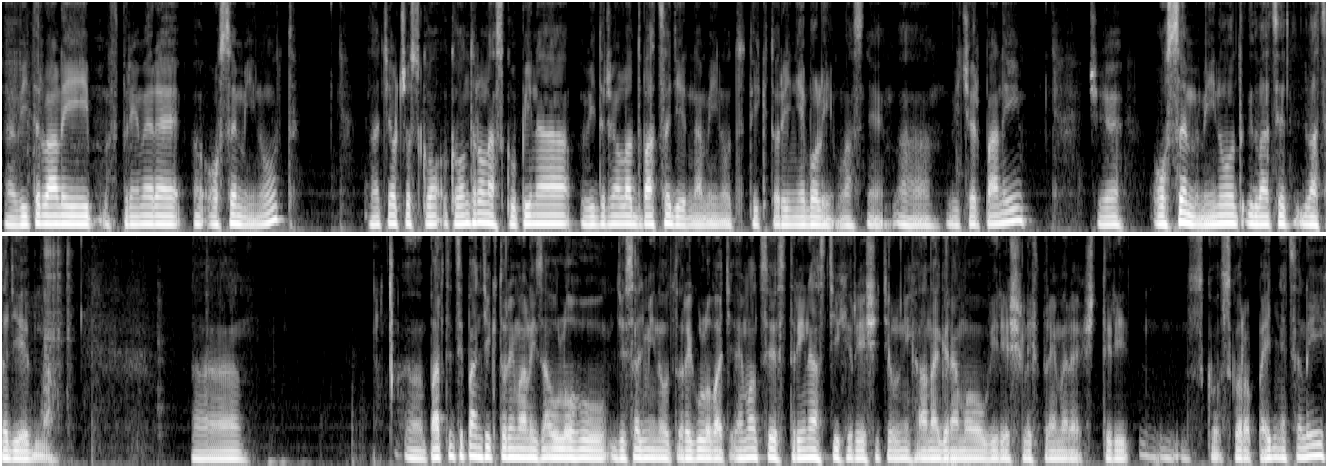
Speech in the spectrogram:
vytrvali v priemere 8 minút Zatiaľ, čo kontrolná skupina vydržala 21 minút, tí, ktorí neboli vlastne vyčerpaní. Čiže 8 minút k 20, 21. Participanti, ktorí mali za úlohu 10 minút regulovať emócie, z 13 riešiteľných anagramov vyriešili v priemere 4, skoro 5 necelých.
